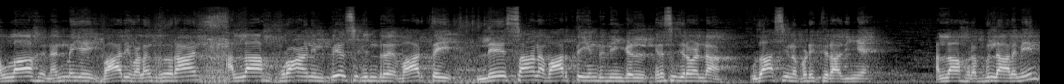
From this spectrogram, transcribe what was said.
அல்லாஹ் நன்மையை வாரி வழங்குகிறான். அல்லாஹ் குரானில் பேசுகின்ற வார்த்தை லேசான வார்த்தை என்று நீங்கள் என்ன செஞ்சிட வேண்டாம். உதாசீனப்படுத்திடாதீங்க அல்லாஹ் ரபுல் ஆலமீன்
